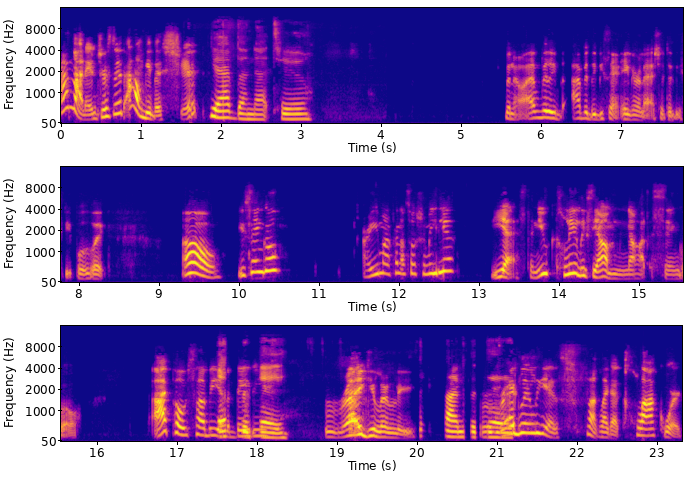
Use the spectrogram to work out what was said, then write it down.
I'm not interested. I don't give a shit. Yeah, I've done that too. But no, I really, I really be saying ignorant ass shit to these people. Like, oh, you single? Are you my friend on social media? Yes. And you clearly see I'm not single. I post hubby and the baby day, regularly, times a day. regularly as fuck, like a clockwork.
